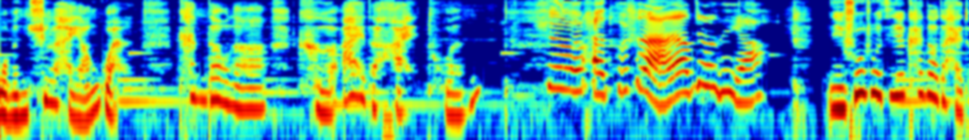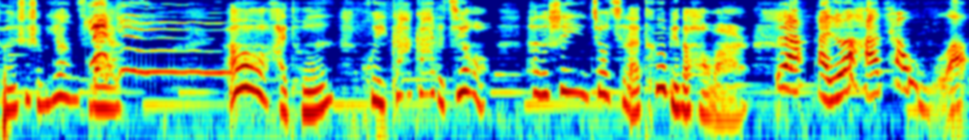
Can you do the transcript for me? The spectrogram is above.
我们去了海洋馆。看到了可爱的海豚，是海豚是哪样叫的呀？你说说今天看到的海豚是什么样子的呀？哦，海豚会嘎嘎的叫，它的声音叫起来特别的好玩。对啊，海豚还跳舞了，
